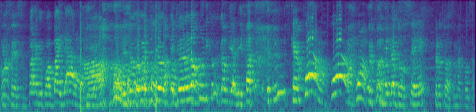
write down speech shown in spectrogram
¿Qué es eso? Para que puedas bailar, amiga. Ah. Eso yo, yo era lo único que cambiaría. ¡Guau! ¡Guau! Amiga, yo sé, pero te voy a una cosa.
